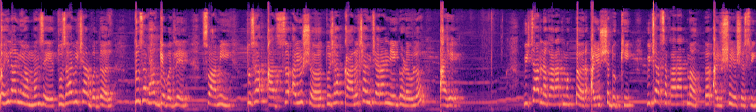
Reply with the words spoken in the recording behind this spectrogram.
पहिला नियम म्हणजे तुझा विचार बदल तुझं भाग्य बदलेल. स्वामी तुझं आजचं आयुष्य तुझ्या कालच्या विचारांनी घडवलं आहे. विचार नकारात्मक तर आयुष्य दुःखी विचार सकारात्मक तर आयुष्य यशस्वी.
